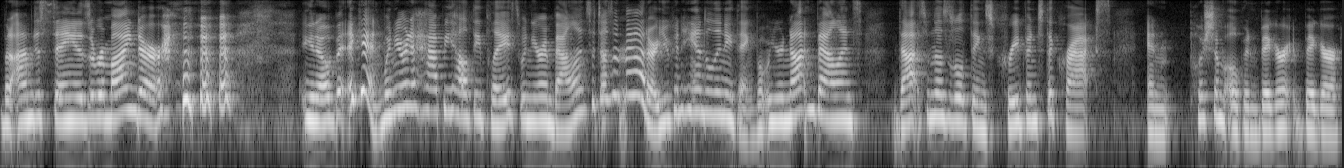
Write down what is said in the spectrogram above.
but I'm just saying it as a reminder. you know but again when you're in a happy healthy place when you're in balance it doesn't matter. You can handle anything. But when you're not in balance that's when those little things creep into the cracks and push them open bigger and bigger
